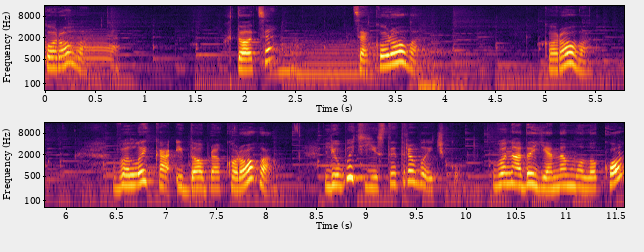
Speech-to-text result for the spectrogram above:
Корова. Хто це? Це корова. Корова. Велика і добра корова любить їсти травичку. Вона дає нам молоко,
